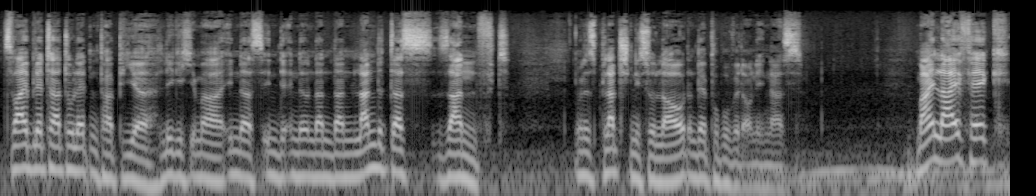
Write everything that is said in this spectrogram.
zwei Blätter Toilettenpapier, lege ich immer in das, in, in, und dann, dann landet das sanft. Und es platscht nicht so laut und der Popo wird auch nicht nass. Mein Lifehack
